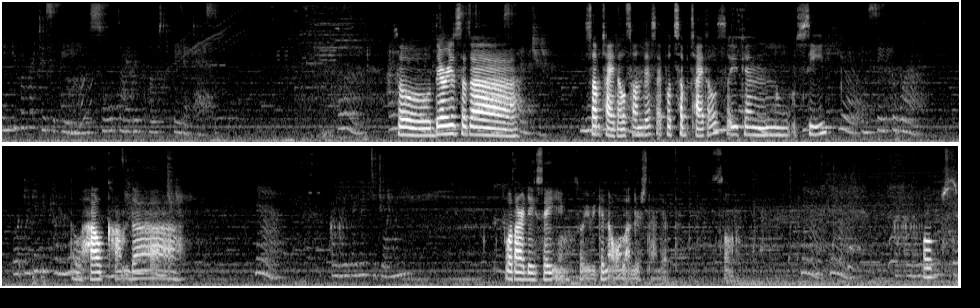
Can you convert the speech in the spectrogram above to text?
Thank you for participating in the Soul Diver Closed Beta Test. So there is a subtitles on this. I put subtitles so you can see so how come the what are they saying so we can all understand it. So oops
